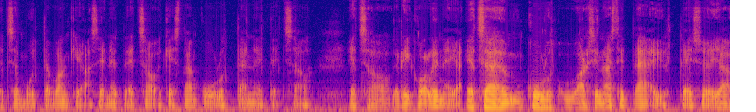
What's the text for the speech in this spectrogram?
että se muiden vankien asenne, että, että sä oikeastaan kuulut tänne, että, että, sä on, että sä on rikollinen ja että sä kuulut varsinaisesti tähän yhteisöön ja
